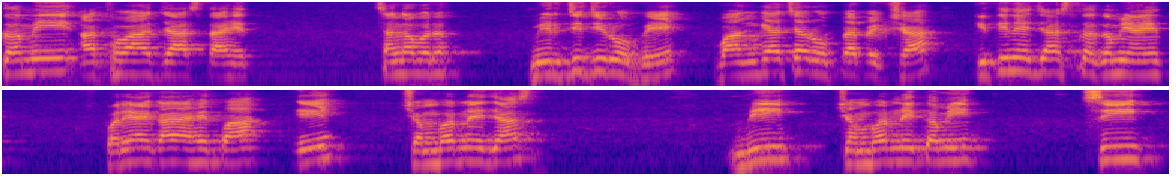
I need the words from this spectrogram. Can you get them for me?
कमी अथवा जास्त आहेत? सांगा बरं. मिरचीची रोपे वांग्याच्या रोप्यापेक्षा कितीने जास्त कमी आहेत? पर्याय काय आहेत पहा? ए शंभरने जास्त बी शंभरने कमी सी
